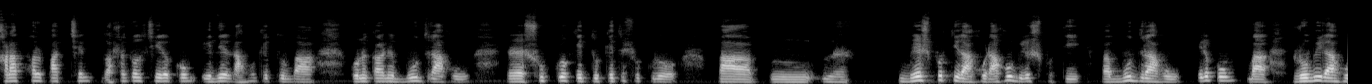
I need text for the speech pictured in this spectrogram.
খারাপ ফল পাচ্ছেন। দশা চলছে এরকম। এদের রাহু কেতু বা কোনো কারণে বুধ রাহু শুক্র কেতু কেতু শুক্র বা বৃহস্পতি রাহু রাহু বৃহস্পতি বা বুধ রাহু এরকম বা রবি রাহু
